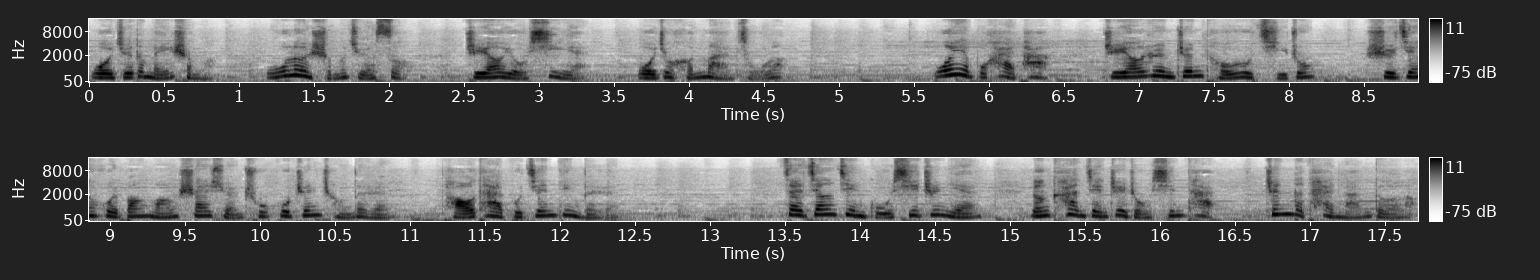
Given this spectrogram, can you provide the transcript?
我觉得没什么，无论什么角色，只要有戏演，我就很满足了。我也不害怕，只要认真投入其中，时间会帮忙筛选出不真诚的人，淘汰不坚定的人。在将近古稀之年，能看见这种心态，真的太难得了。”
